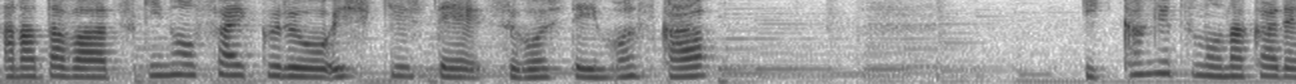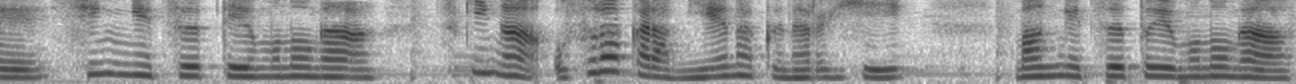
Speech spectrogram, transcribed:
あなたは月のサイクルを意識して過ごしていますか？1ヶ月の中で新月っていうものが月がお空から見えなくなる日満月というものが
